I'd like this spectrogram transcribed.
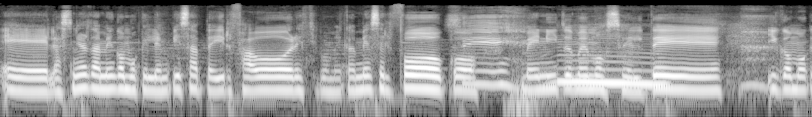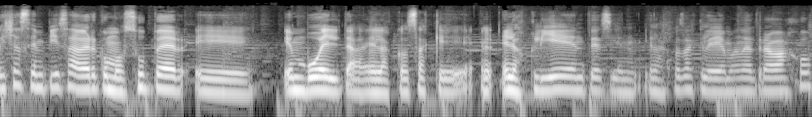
eh, la señora también como que le empieza a pedir favores, tipo, me cambias el foco, Sí. vení, tomemos el té. Y como que ella se empieza a ver como súper eh, envuelta en las cosas que, en, en los clientes y en, en las cosas que le demanda el trabajo,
